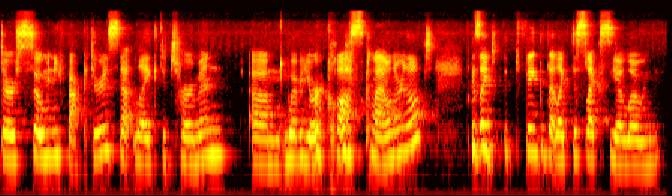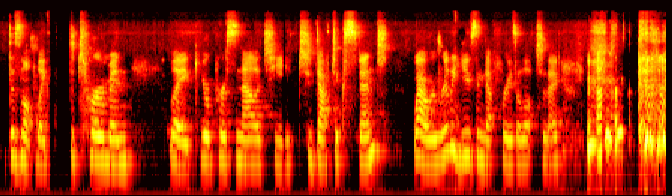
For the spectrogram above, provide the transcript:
there are so many factors that like determine um, whether you're a class clown or not. Because I think that like dyslexia alone does not like determine like your personality to that extent. Wow, we're really using that phrase a lot today. Um,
